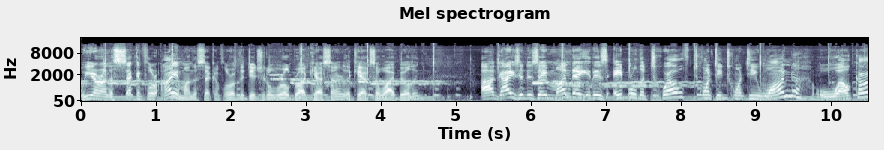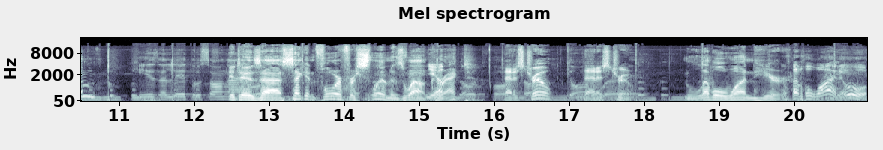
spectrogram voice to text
We are on the second floor. I am on the second floor of the Digital World Broadcast Center, the KXLY building. Uh, guys, it is a Monday. It is April the 12th, 2021. Welcome. It is uh, second floor for Slim as well, Yep. correct? That is true. That is true. Level one here. Level one. Ooh,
